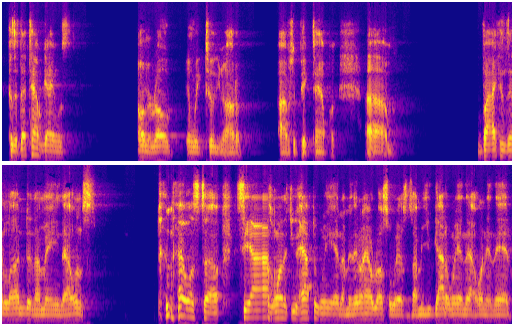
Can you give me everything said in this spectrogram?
because if that Tampa game was on the road in week two, you know, I would have obviously picked Tampa. Um, Vikings in London. I mean, that one's that one's tough. Seattle's one that you have to win. I mean, they don't have Russell Wilson, so I mean, you got to win that one. And then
